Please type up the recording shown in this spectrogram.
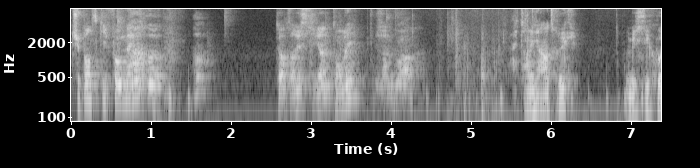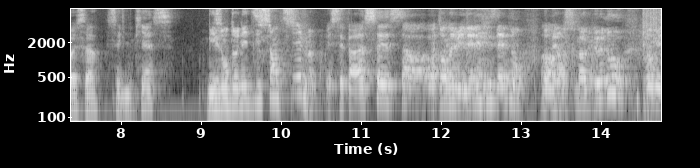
Tu penses qu'il faut mettre. euh, T'as entendu ce qui vient de tomber? Je viens de voir. Attends, il y a un truc. Mais c'est quoi ça? C'est une pièce. Mais ils ont donné 10 centimes Mais c'est pas assez ça. Attendez, mais les, les amis, non. Non, mais on se moque de nous. Non, mais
